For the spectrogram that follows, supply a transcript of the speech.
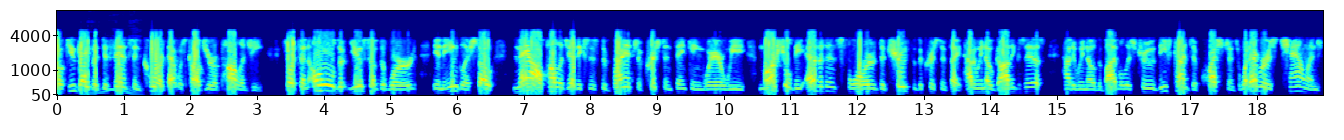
So if you gave a defense in court, that was called your apology. So it's an old use of the word in English. So now apologetics is the branch of Christian thinking where we marshal the evidence for the truth of the Christian faith. How do we know God exists? How do we know the Bible is true? These kinds of questions, whatever is challenged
